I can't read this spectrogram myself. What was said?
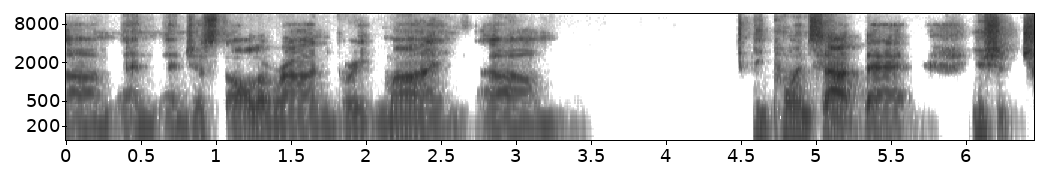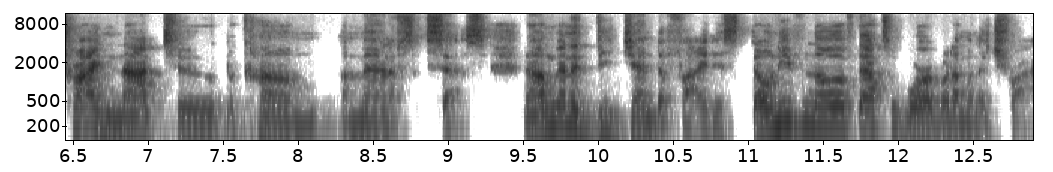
um, and, and just all around great mind. Um, he points out that you should try not to become a man of success. Now I'm going to degendify this. Don't even know if that's a word, but I'm going to try.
